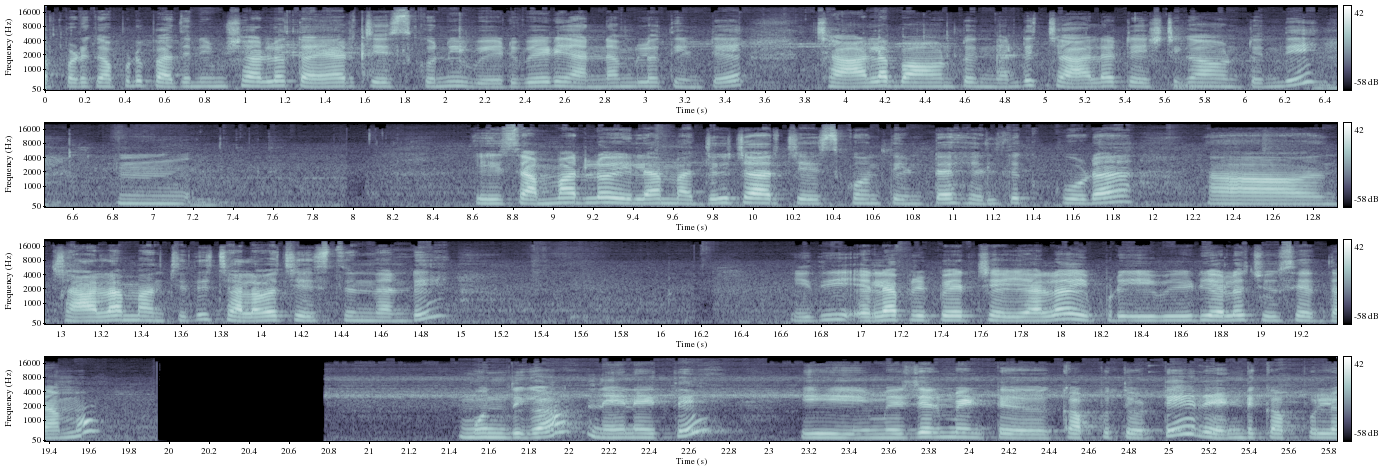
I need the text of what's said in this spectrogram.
అప్పటికప్పుడు పది నిమిషాల్లో తయారు చేసుకుని వేడివేడి అన్నంలో తింటే చాలా బాగుంటుందండి చాలా టేస్టీగా ఉంటుంది. ఈ సమ్మర్లో ఇలా మజ్జిగ చారు చేసుకొని తింటే హెల్త్కి కూడా చాలా మంచిది చలవ చేస్తుందండి. ఇది ఎలా ప్రిపేర్ చేయాలో ఇప్పుడు ఈ వీడియోలో చూసేద్దాము. ముందుగా నేనైతే ఈ మెజర్మెంట్ కప్పుతోటి రెండు కప్పుల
